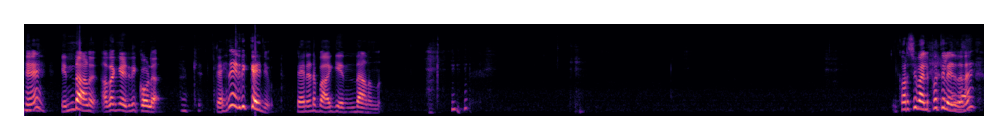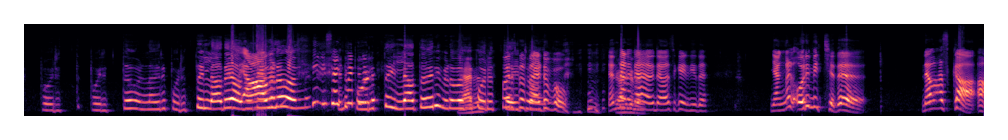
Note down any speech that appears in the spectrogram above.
ഏ? എന്താണ്? അതങ്ങ് എഴുതിക്കോളുക. രഹന എഴുതി കഴിഞ്ഞു രഹനയുടെ ഭാഗ്യം എന്താണെന്ന്. കുറച്ച് വലുപ്പത്തിൽ എഴുതണേ പൊരുത്ത പൊരുത്തമുള്ളവര് പൊരുത്തില്ലാതെ ഇവിടെ വന്ന് പൊരുത്തമില്ലാത്തവര് ഇവിടെ വന്ന് പൊരുത്തമായിട്ട് പോകും. എന്താണ് എഴുതിയത്? ഞങ്ങൾ ഒരുമിച്ചത്. നവാസ്ക. ആ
